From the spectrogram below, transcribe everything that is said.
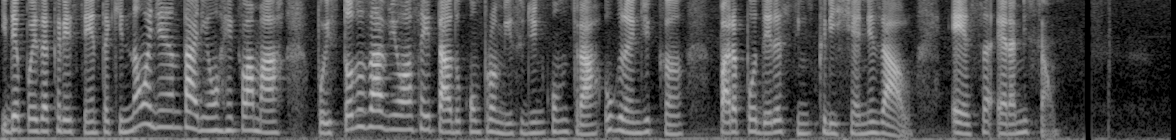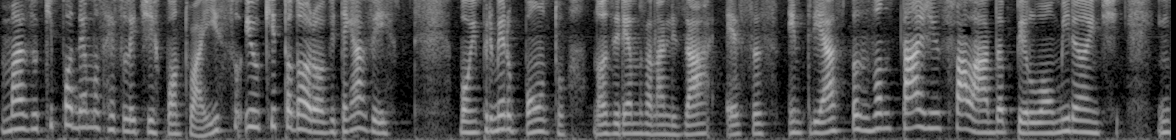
e depois acrescenta que não adiantariam reclamar, pois todos haviam aceitado o compromisso de encontrar o grande Khan para poder assim cristianizá-lo. Essa era a missão. Mas o que podemos refletir quanto a isso e o que Todorov tem a ver? Bom, em primeiro ponto, nós iremos analisar essas, entre aspas, vantagens faladas pelo almirante, em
